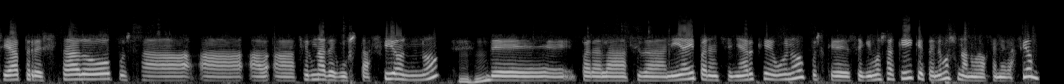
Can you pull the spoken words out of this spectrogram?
se ha prestado pues a, hacer una degustación ¿no? de, para la ciudadanía y para enseñar que bueno pues que seguimos aquí que tenemos una nueva generación.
